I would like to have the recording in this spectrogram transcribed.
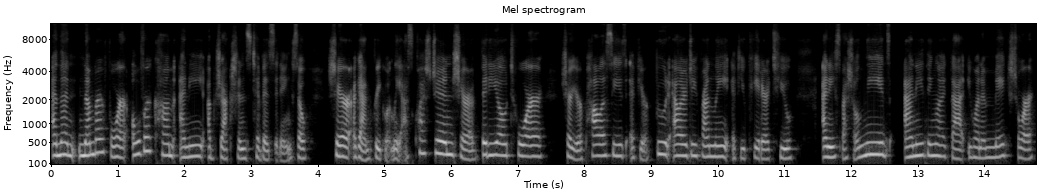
And then number four, overcome any objections to visiting. So share again, frequently asked questions, share a video tour, share your policies if you're food allergy friendly, if you cater to any special needs, anything like that. You want to make sure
